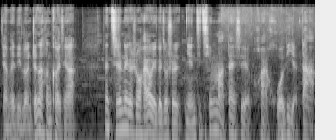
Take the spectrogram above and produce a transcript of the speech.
减肥理论，真的很可行啊。但其实那个时候还有一个就是年纪轻嘛，代谢也快，活力也大。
